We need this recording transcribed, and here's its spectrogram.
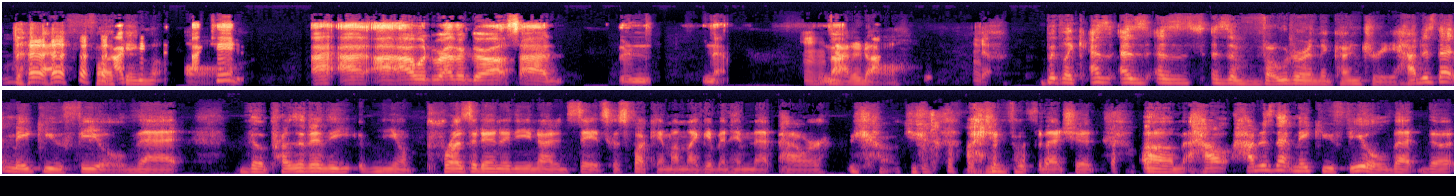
fucking I all. can't. I, I I- I would rather go outside and Mhm. not at all. Yeah. but like as as as as a voter in the country how does that make you feel that the president of the you know president of the united states because fuck him i'm not giving him that power. I didn't vote for that shit. Um how how does that make you feel that the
